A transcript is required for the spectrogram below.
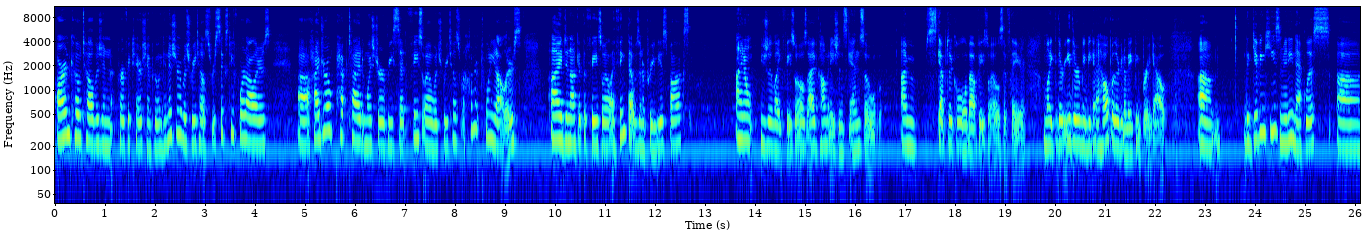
R & Co. Television Perfect Hair Shampoo and Conditioner, which retails for $64 uh, Hydropeptide Moisture Reset Face Oil, which retails for $120. I did not get the face oil. I think that was in a previous box. I don't usually like face oils. I have combination skin, so I'm skeptical about face oils if they're I'm like they're either maybe gonna help or they're gonna make me break out. Um, the Giving Keys mini necklace uh,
